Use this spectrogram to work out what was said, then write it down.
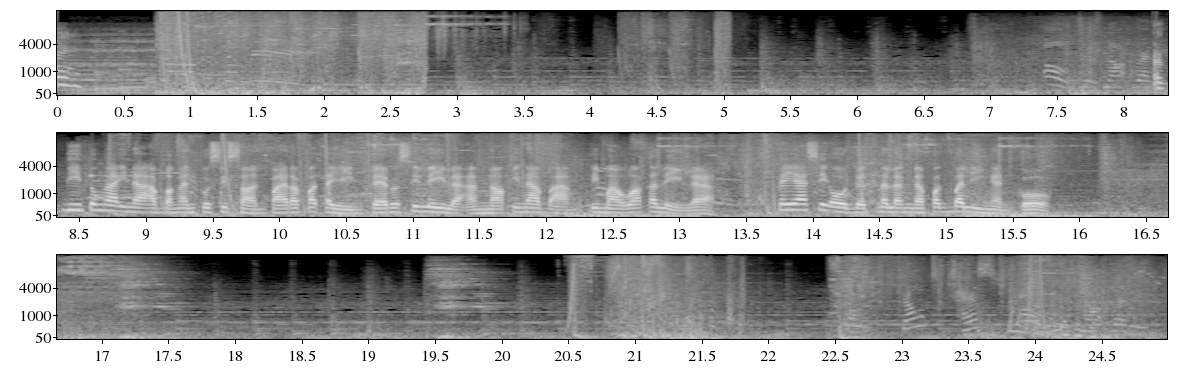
Gunggong! At dito nga inaabangan ko si Sun para patayin pero si Layla ang nakinabang, timawa ka Layla. Kaya si Odette na lang napagbalingan ko. Don't test me. Not ready.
